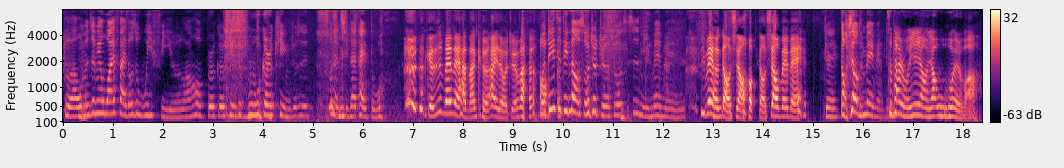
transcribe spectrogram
对啊，我们这边 WiFi 都是 WiFi 了，然后 Burger King 是 Burger King，就是不能期待太多。可是妹妹还蛮可爱的，我觉得蛮好。我第一次听到的时候就觉得说是你妹妹，你妹很搞笑，搞笑妹妹。对，搞笑的妹妹。这太容易让人家误会了吧？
